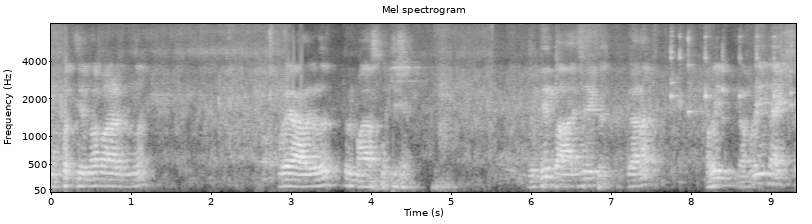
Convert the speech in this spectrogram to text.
മുപ്പത്തിയൊന്നാം നിന്ന് കുറെ ആളുകൾ ഒരു മാസ് പെറ്റീഷൻ വലിയ ബാധ്യതയ്ക്ക് നിൽക്കുകയാണ് അപ്പോൾ ഈ നമ്മുടെ ഈ ലൈഫ്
